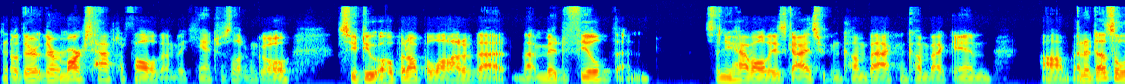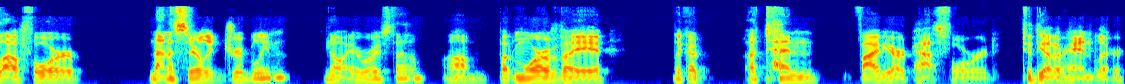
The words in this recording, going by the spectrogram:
You know, their their marks have to follow them. They can't just let them go. So you do open up a lot of that that midfield then. So then you have all these guys who can come back and come back in. Um, and it does allow for not necessarily dribbling, no Aroy style, um, but more of a like a a 10 five yard pass forward to the other handler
